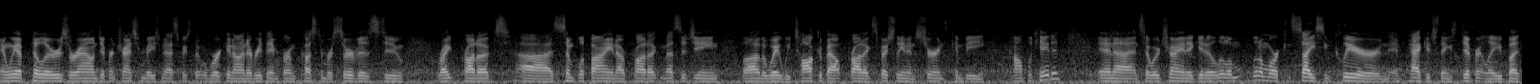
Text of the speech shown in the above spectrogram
and we have pillars around different transformation aspects that we're working on, everything from customer service to right product, uh, simplifying our product messaging, a lot of the way we talk about products, especially in insurance, can be complicated, and, uh, and so we're trying to get a little, little more concise and clear and, and package things differently, but,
